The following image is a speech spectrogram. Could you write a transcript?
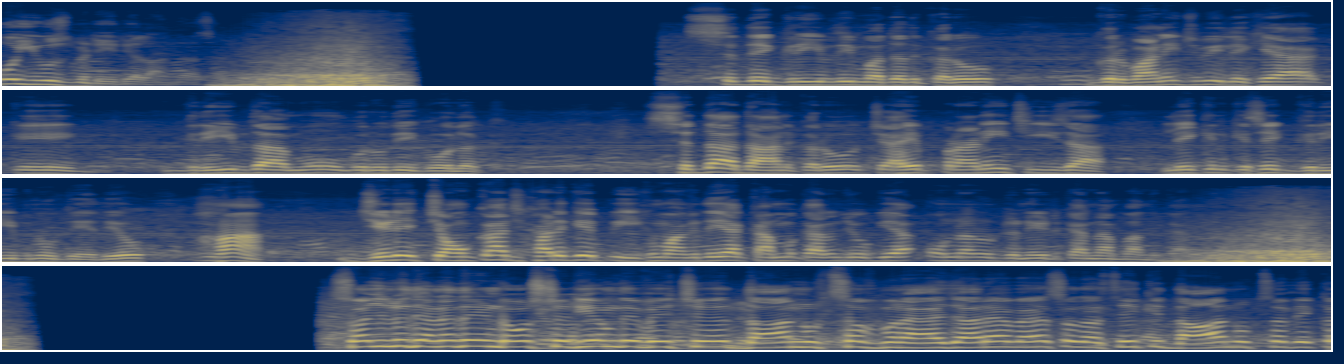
ਉਹ ਯੂਜ਼ ਮਟੀਰੀਅਲ ਆਉਂਦਾ ਸਾਡਾ ਸਿੱਧੇ ਗਰੀਬ ਦੀ ਮਦਦ ਕਰੋ। ਗੁਰਬਾਣੀ 'ਚ ਵੀ ਲਿਖਿਆ ਕਿ ਗਰੀਬ ਦਾ ਮੂੰਹ ਗੁਰੂ ਦੀ ਗੋਲਕ। ਸਿੱਧਾ ਦਾਨ ਕਰੋ ਚਾਹੇ ਪੁਰਾਣੀ ਚੀਜ਼ ਆ ਲੇਕਿਨ ਕਿਸੇ ਗਰੀਬ ਨੂੰ ਦੇ ਦਿਓ। ਹਾਂ ਜਿਹੜੇ ਚੌਂਕਾਂ 'ਚ ਖੜ ਕੇ ਭੀਖ ਮੰਗਦੇ ਆ ਕੰਮ ਕਰਨ ਜੋਗੇ ਆ ਉਹਨਾਂ ਨੂੰ ਡੋਨੇਟ ਕਰਨਾ ਬੰਦ ਕਰ ਦਿਓ। ਸੋ ਅੱਜ ਲੁਧਿਆਣੇ ਦੇ ਇੰਡੋਰ ਸਟੇਡੀਅਮ ਦੇ ਵਿੱਚ ਦਾਨ ਉਤਸਵ ਮਨਾਇਆ ਜਾ ਰਿਹਾ ਹੈ ਸੋ ਦੱਸਿਏ ਕਿ ਦਾਨ ਉਤਸਵ ਇੱਕ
